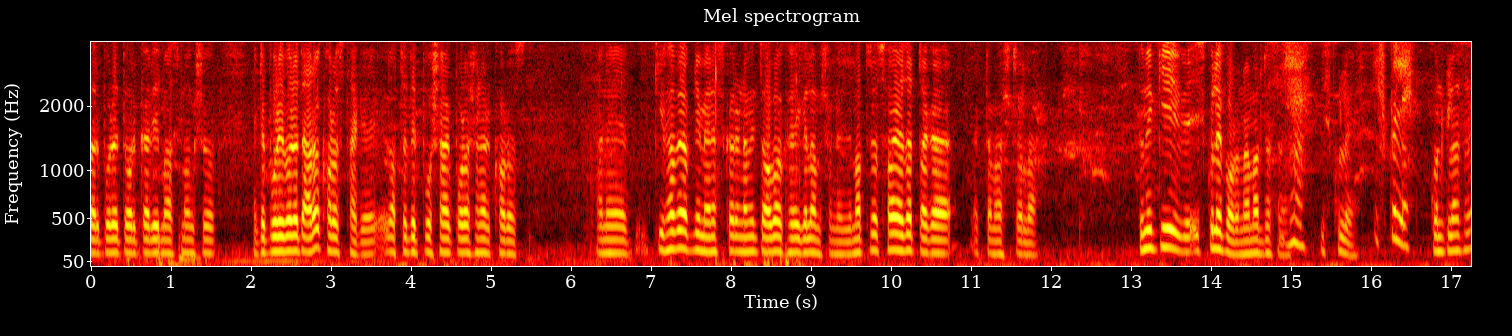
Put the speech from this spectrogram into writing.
তারপরে তরকারি মাছ মাংস একটা পরিবারে তো আরও খরচ থাকে বাচ্চাদের পোশাক পড়াশোনার খরচ। মানে কীভাবে আপনি ম্যানেজ করেন আমি তো অবাক হয়ে গেলাম শুনে যে মাত্র ছয় হাজার টাকা একটা মাস চলা। তুমি কি স্কুলে পড়ো না মাদ্রাসা? হ্যাঁ। স্কুলে? স্কুলে। কোন ক্লাসে?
